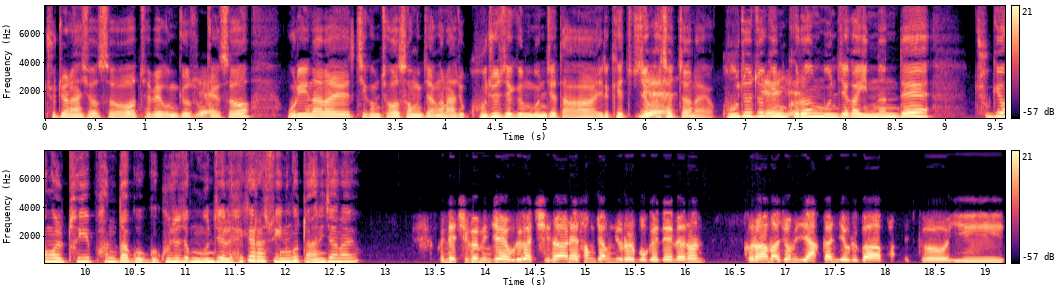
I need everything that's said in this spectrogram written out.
출연하셔서 최백운 교수께서 우리나라의 지금 저성장은 아주 구조적인 문제다 이렇게 지적하셨잖아요. 구조적인 예, 예. 그런 문제가 있는데 추경을 투입한다고 그 구조적 문제를 해결할 수 있는 것도 아니잖아요. 근데 지금 이제 우리가 지난해 성장률을 보게 되면은 그나마 좀 약간 이제 우리가 그 이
